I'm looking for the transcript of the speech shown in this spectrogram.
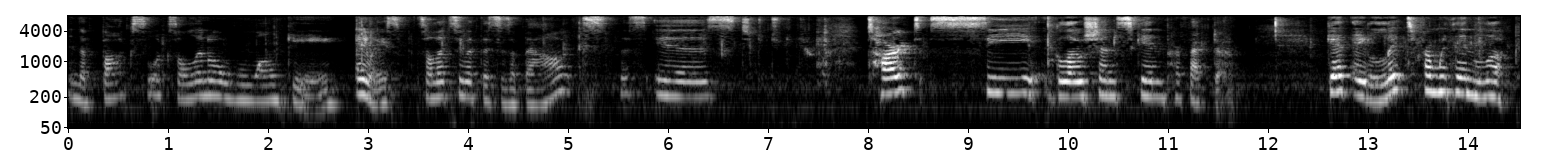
and the box looks a little wonky. Anyways, so let's see what this is about. This is Tarte C Glotion Skin Perfector. Get a lit from within look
